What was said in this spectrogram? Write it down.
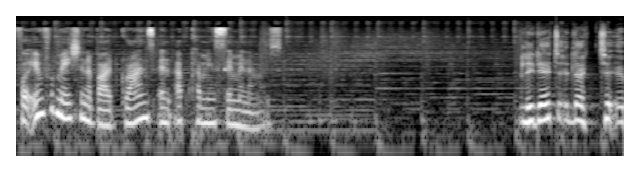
for information about grants and upcoming seminars. Lidet, like uh,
